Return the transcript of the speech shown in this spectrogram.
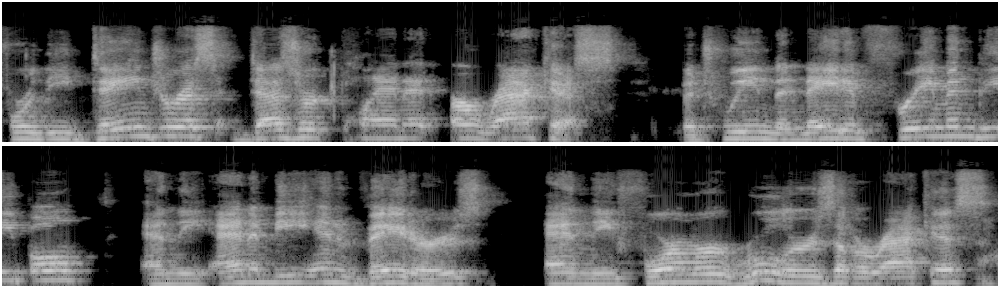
for the dangerous desert planet Arrakis between the native Fremen people and the enemy invaders and the former rulers of Arrakis, oh,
